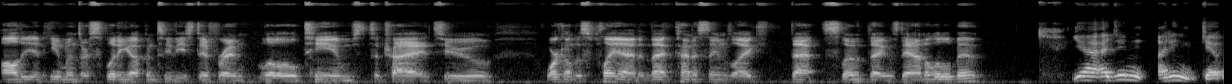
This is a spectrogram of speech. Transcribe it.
all the Inhumans are splitting up into these different little teams to try to work on this plan, and that kind of seems like that slowed things down a little bit. Yeah, I didn't. I didn't get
